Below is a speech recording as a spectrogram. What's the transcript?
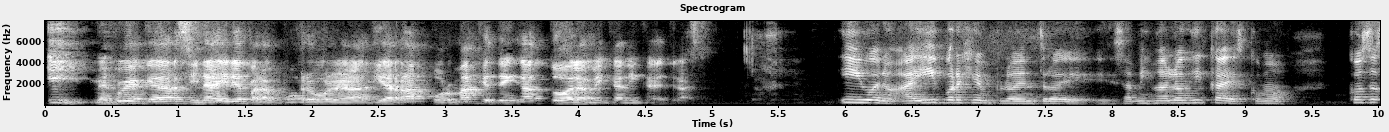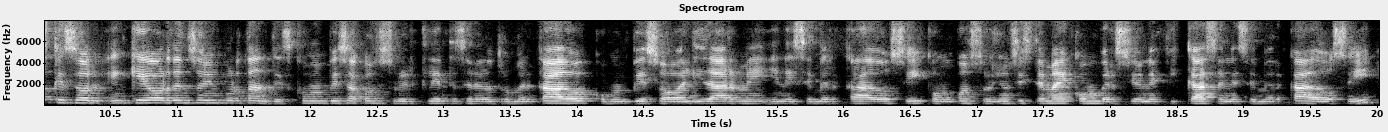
y me voy a quedar sin aire para poder volver a la Tierra, por más que tenga toda la mecánica detrás. Y bueno, ahí, por ejemplo, dentro de esa misma lógica es como cosas que son, en qué orden son importantes, cómo empiezo a construir clientes en el otro mercado, cómo empiezo a validarme en ese mercado, ¿sí? Cómo construyo un sistema de conversión eficaz en ese mercado, ¿sí?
